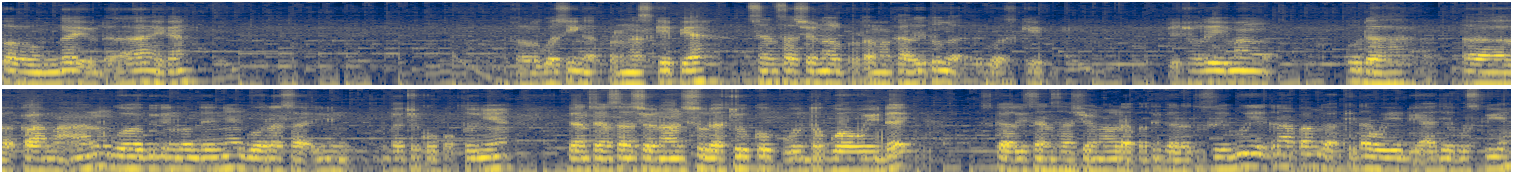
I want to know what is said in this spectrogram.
Kalau enggak ya udah ya kan? Kalau gue sih nggak pernah skip ya. Sensasional pertama kali itu nggak gue skip. Kecuali emang udah uh, kelamaan gue bikin kontennya gue rasa ini nggak cukup waktunya dan sensasional sudah cukup untuk gua WD sekali sensasional dapat 300 ribu ya kenapa nggak kita WD aja bosku ya?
